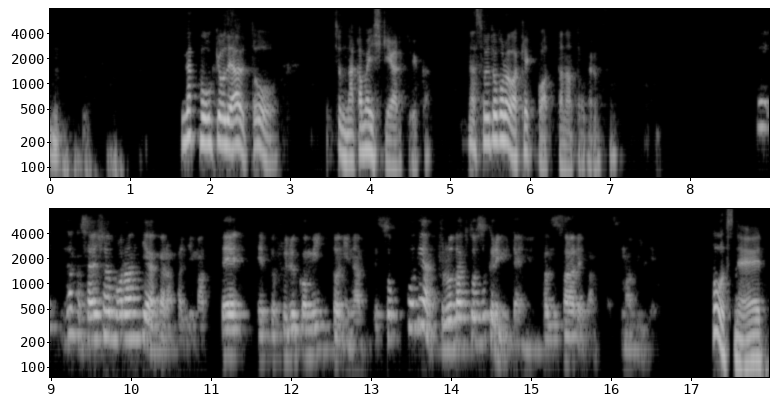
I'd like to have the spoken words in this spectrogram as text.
う、が東京で会うと、ちょっと仲間意識があるというか、かそういうところは結構あったなと思いますね。で、なんか最初はボランティアから始まって、えっと、フルコミットになって、そこではプロダクト作りみたいに携われたんですか、スマビで。そうですね、えっ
